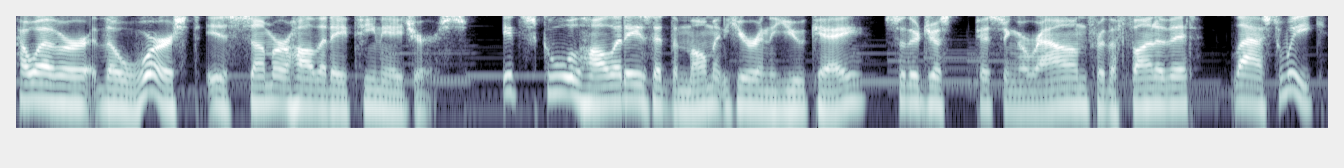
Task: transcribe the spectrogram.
However, the worst is summer holiday teenagers. It's school holidays at the moment here in the UK, so they're just pissing around for the fun of it. Last week,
